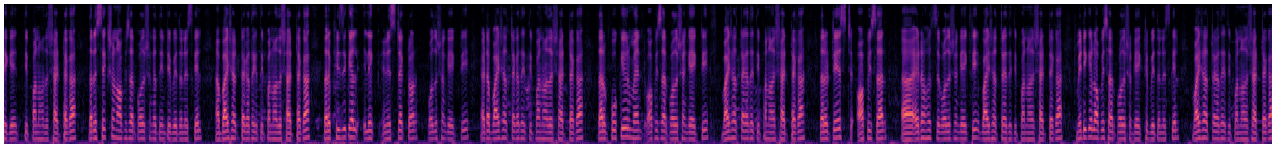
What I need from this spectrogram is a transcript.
থেকে তিপ্পান্ন হাজার ষাট টাকা। তার সেকশন অফিসার পদের সংখ্যা তিনটি, বেতন স্কেল বাইশ হাজার টাকা থেকে তিপ্পান্ন হাজার ষাট টাকা। তার ফিজিক্যাল ইলেক ইন্সট্রাক্টর পদের সংখ্যা একটি, এটা বাইশ হাজার টাকা থেকে তিপ্পান্ন হাজার ষাট টাকা। তার প্রকিউরমেন্ট অফিসার পদের সংখ্যা একটি, বাইশ হাজার টাকা থেকে তিপ্পান্ন হাজার ষাট টাকা। তার টেস্ট অফিসার এটা হচ্ছে পদের সংখ্যা একটি, বাইশ হাজার টাকা থেকে তিপ্পান্ন হাজার ষাট টাকা। মেডিকেল অফিসার পদের সংখ্যা একটি, বেতন স্কেল বাইশ হাজার টাকা থেকে তিপ্পান্ন হাজার ষাট টাকা।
